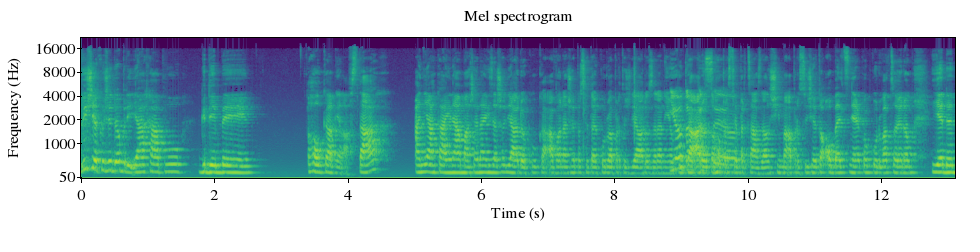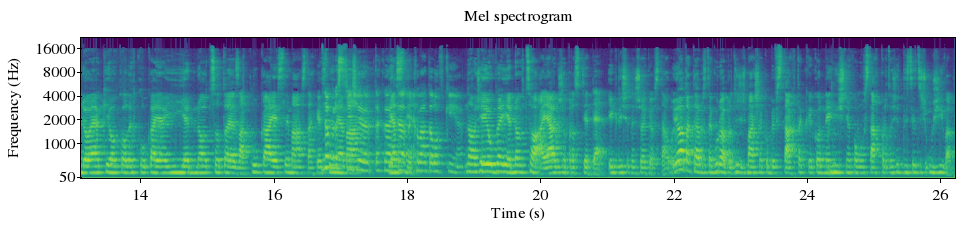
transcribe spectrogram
víš, jakože dobrý, já chápu, kdyby holka měla vztah a nějaká jiná mařena jí začala dělat do kluka a ona, že prostě to je kurva, protože dělá do zadaného tak a do toho jo. prostě prcá s dalšíma a prostě, že je to obecně jako kurva, co jenom jede do jakýhokoliv kluka, je jí jedno, co to je za kluka, jestli má vztah, jestli No prostě, nemá. že taková ta, taková ta lovkyně. No, že je úplně jedno co a jak, že prostě jde, i když je ten člověk ve vztahu. Jo, tak to je prostě kurva, protože když máš jakoby vztah, tak jako neníš někomu vztah, protože ty si chceš užívat.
